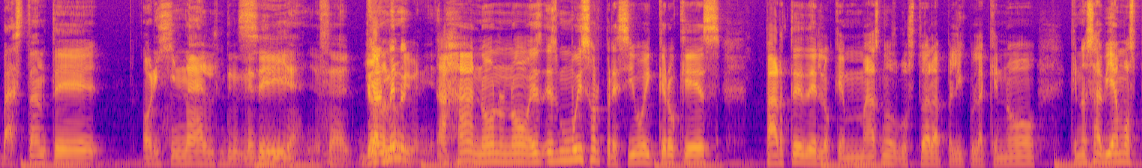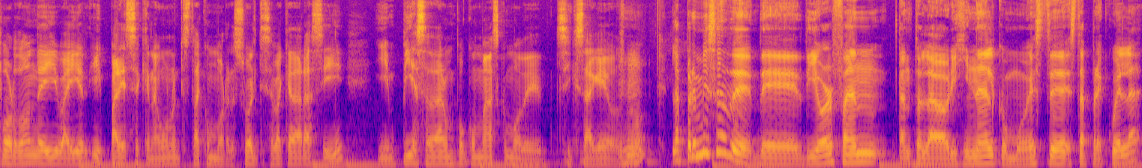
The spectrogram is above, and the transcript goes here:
bastante original, me Sí. diría. O sea, Que yo al no menos- lo vi venir. Ajá, no, no, no. Es, es muy sorpresivo y creo que es parte de lo que más nos gustó de la película. Que no, que no sabíamos por dónde iba a ir y parece que en algún momento está como resuelto y se va a quedar así. Y empieza a dar un poco más como de zigzagueos, ¿no? La premisa de, de The Orphan, tanto la original como este, esta precuela,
